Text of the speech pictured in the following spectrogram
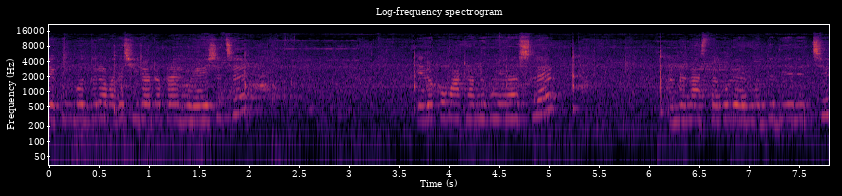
দেখুন বন্ধুরা, আমাদের শিরাটা প্রায় হয়ে এসেছে। এরকম আঠালো হয়ে আসলে আমরা নাস্তাগুলো এর মধ্যে দিয়ে দিচ্ছি।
